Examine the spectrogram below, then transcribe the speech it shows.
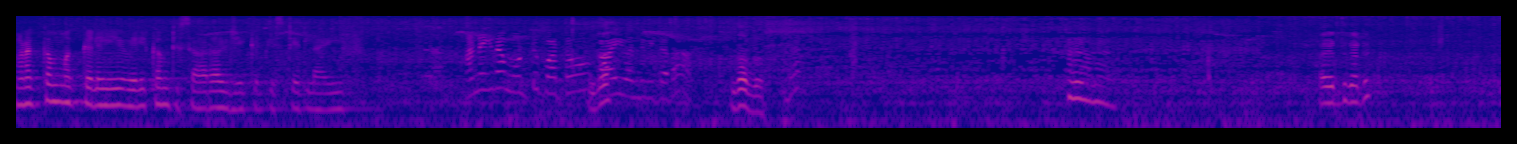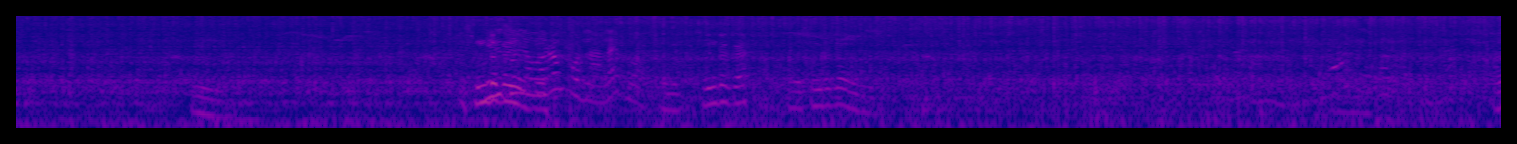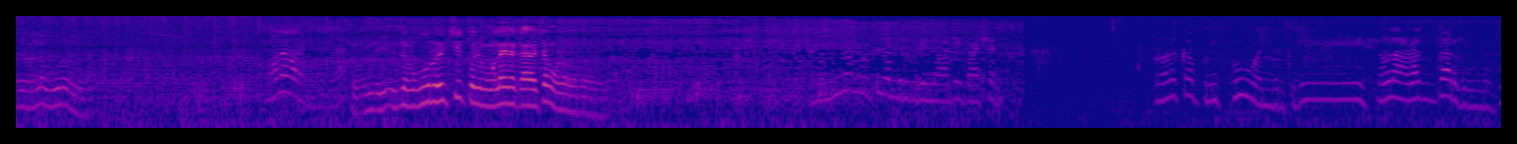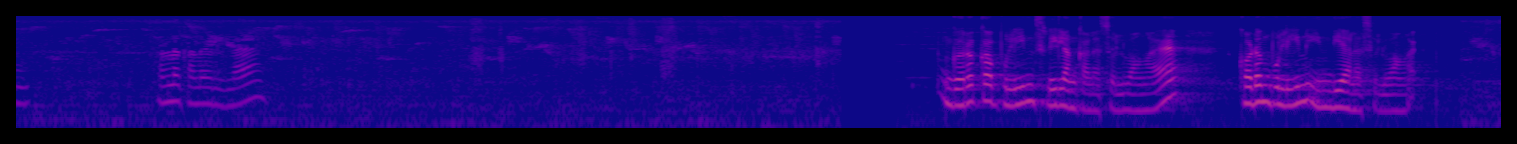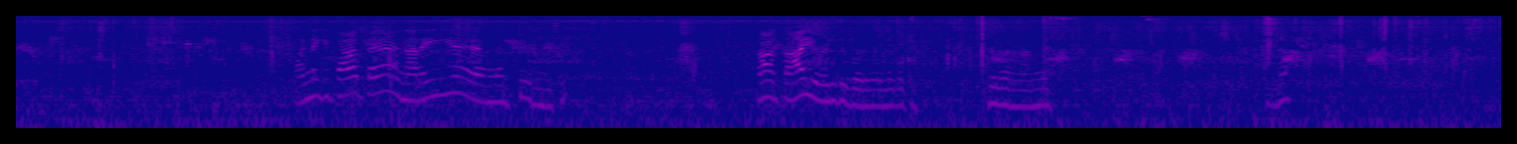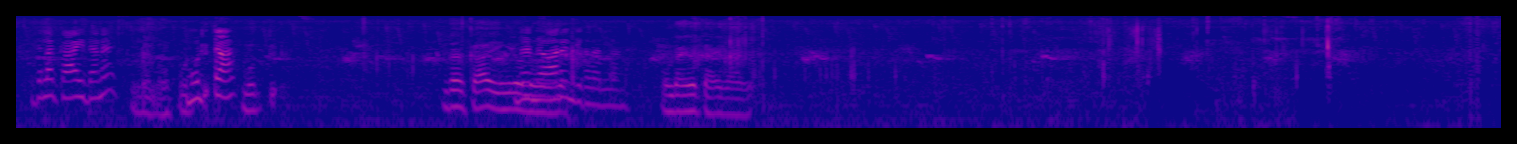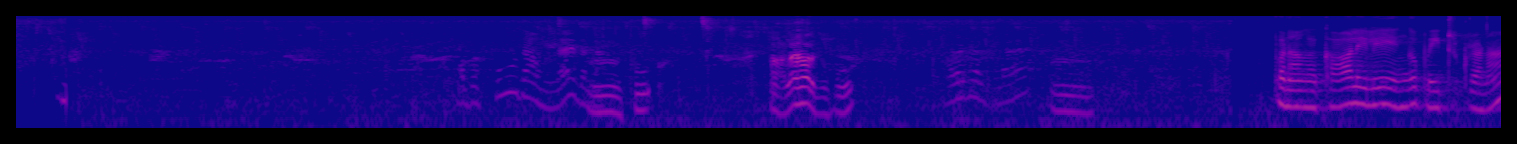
வணக்கம் மக்களே. Welcome to Saral Jacob estate life அன்னைக்கு தான் மொட்டு பார்த்தோம். காய் வந்து விட்டதா? எடுத்துக்காட்டு. சுண்டைக்காய் சுண்டைக்காய் சுண்டைக்காய் அது நல்லா போடல இந்த இதை ஊற வச்சு கொஞ்சம் முளையில காய வச்சா முளை வரும். கொரக்கா புளி பூ வந்திருக்குது. எவ்வளோ அழகா இருக்குது இந்த பூ. நல்ல கலர் இல்லை. கொரக்கா புலின்னு ஸ்ரீலங்காவில் சொல்லுவாங்க. கொடம்புலின்னு இந்தியாவில் சொல்லுவாங்க. அன்னைக்கு பார்த்தேன் நிறைய மொட்டு இருந்துச்சு. ஆ காய் வருது பாருங்க இந்த பக்கம். இது பாருங்க அங்க. இதா. இதெல்லாம் காய் தானே? முட்டா. முட்டு? இந்த காய் இந்த- ஆரஞ்சு கலர்ல. இந்த இது காய் தான் இது. அப்போ பூ தான் இது ம் பூ. ஆ, அழகா இருக்கு பூ. ம். இப்போ நாங்கள் காலையிலே எங்கே போயிட்டுருக்குறோன்னா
